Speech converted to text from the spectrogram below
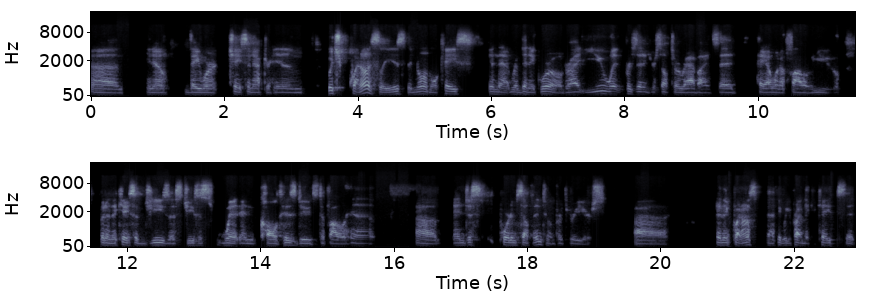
Um, you know, they weren't chasing after him, which quite honestly is the normal case in that rabbinic world, right? You went and presented yourself to a rabbi and said, hey, I want to follow you. But in the case of Jesus, Jesus went and called his dudes to follow him uh, and just poured himself into him for three years. Uh, and then, quite honestly, I think we could probably make a case that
